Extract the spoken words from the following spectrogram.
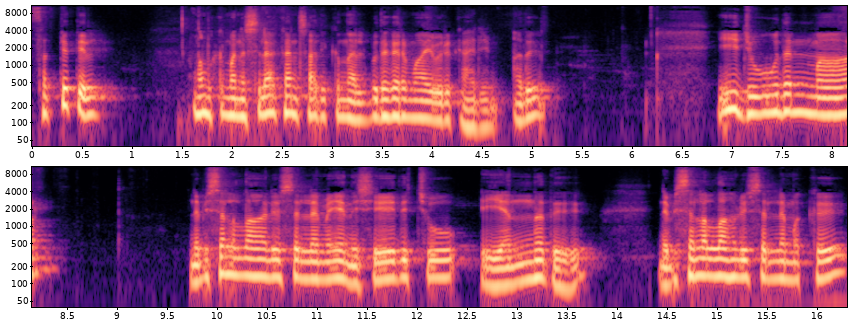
സത്യത്തിൽ നമുക്ക് മനസ്സിലാക്കാൻ സാധിക്കുന്ന അത്ഭുതകരമായ ഒരു കാര്യം. അത് ഈ ജൂതന്മാർ നബി സല്ലാ അലൈഹി വസല്ലമയെ നിഷേധിച്ചു എന്നത് നബി സല്ലാ അലൈഹി വസല്ലമക്ക്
